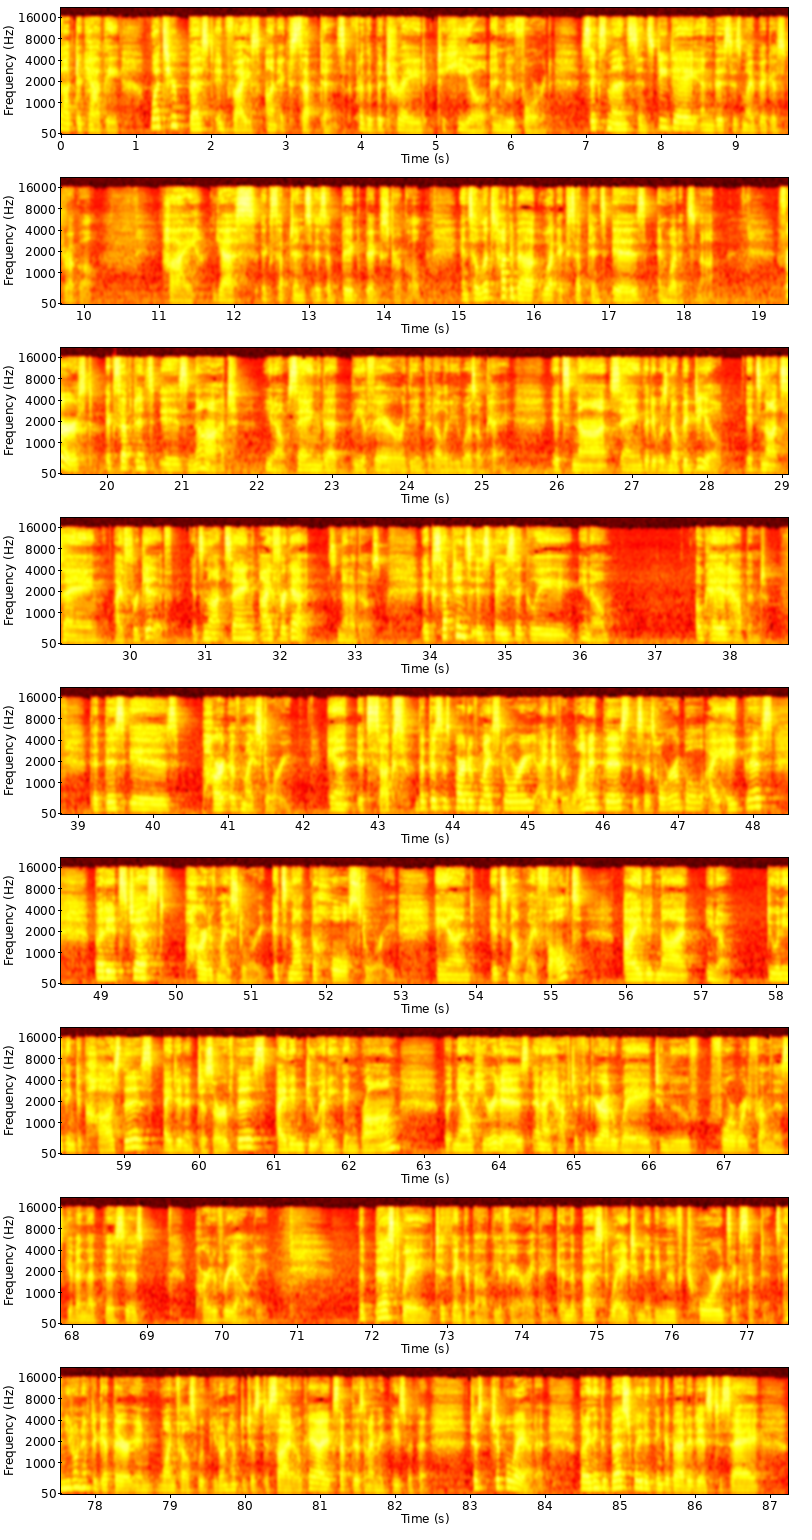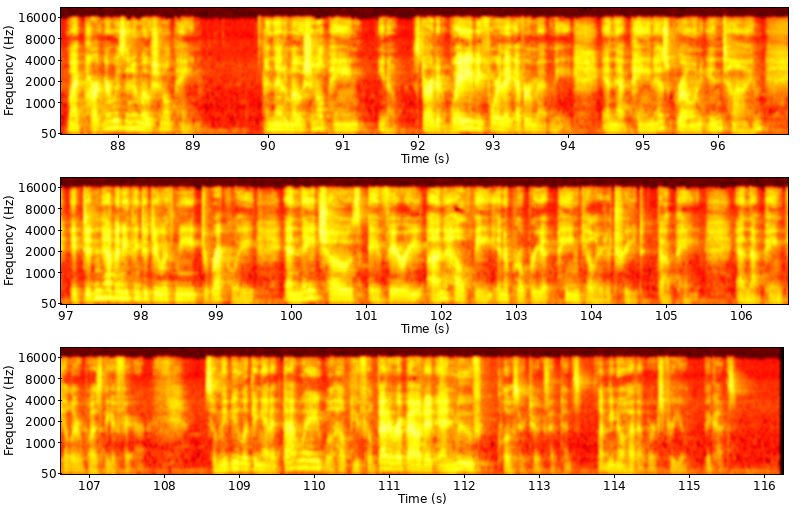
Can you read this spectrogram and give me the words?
Dr. Kathy, what's your best advice on acceptance for the betrayed to heal and move forward? Six months since D Day, and this is my biggest struggle. Hi, yes, acceptance is a big, big struggle. And so let's talk about what acceptance is and what it's not. First, acceptance is not, you know, saying that the affair or the infidelity was okay. It's not saying that it was no big deal it's not saying, I forgive. It's not saying, I forget. It's none of those. Acceptance is basically, you know, okay, it happened. That this is part of my story. And it sucks that this is part of my story. I never wanted this. This is horrible. I hate this. But it's just part of my story. It's not the whole story. And it's not my fault. I did not, you know, do anything to cause this. I didn't deserve this. I didn't do anything wrong. But now here it is, and I have to figure out a way to move forward from this, given that this is part of reality. The best way to think about the affair, I think, and the best way to maybe move towards acceptance, and you don't have to get there in one fell swoop. You don't have to just decide, okay, I accept this and I make peace with it. Just chip away at it. But I think the best way to think about it is to say, my partner was in emotional pain. And that emotional pain, you know, started way before they ever met me. And that pain has grown in time. It didn't have anything to do with me directly. And they chose a very unhealthy, inappropriate painkiller to treat that pain. And that painkiller was the affair. So maybe looking at it that way will help you feel better about it and move closer to acceptance. Let me know how that works for you. Big hugs.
